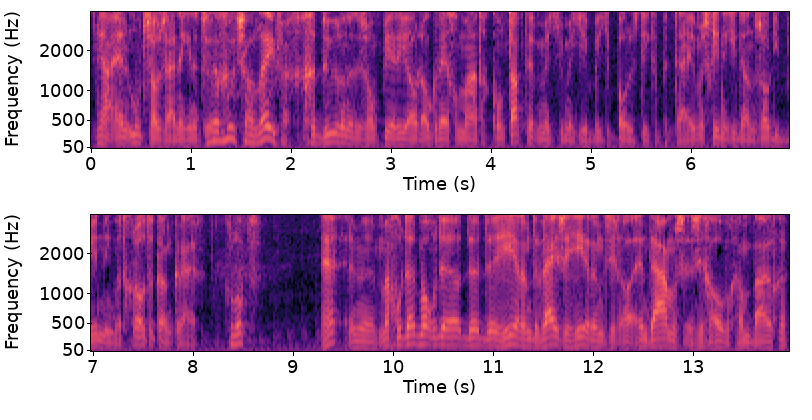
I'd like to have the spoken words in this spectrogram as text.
Ja, en het moet zo zijn dat je natuurlijk Dat moet zo leven. gedurende zo'n periode ook regelmatig contact hebt met je, met, je, met je politieke partijen. Misschien dat je dan zo die binding wat groter kan krijgen. Klopt. Hè? En, eh, maar goed, daar mogen de, de, de heren, de wijze heren zich, en dames zich over gaan buigen.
